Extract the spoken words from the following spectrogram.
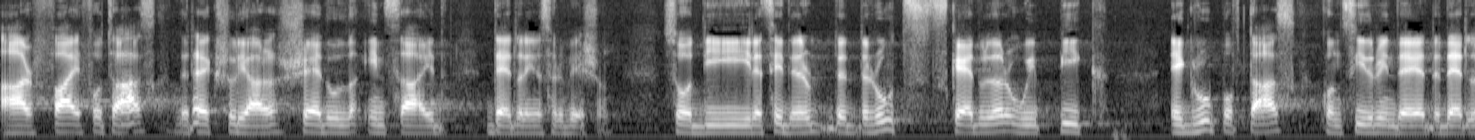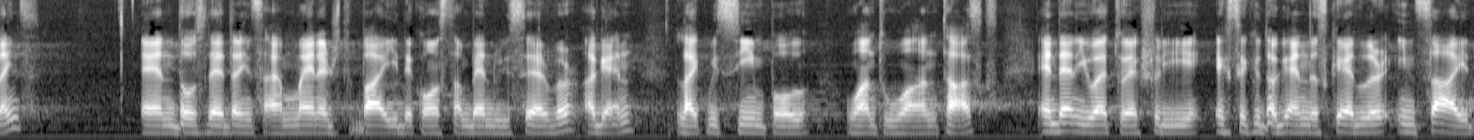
are FIFO tasks that actually are scheduled inside Deadline reservation. So the, let's say the, the, the root scheduler will pick a group of tasks considering the, the deadlines. And those deadlines are managed by the constant bandwidth server, again, like with simple one-to-one -one tasks. And then you have to actually execute again the scheduler inside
